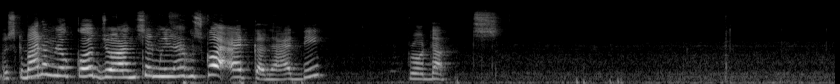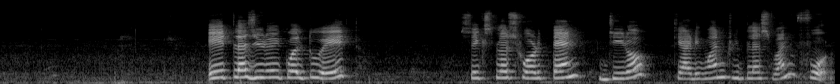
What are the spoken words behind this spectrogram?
उसके बाद हम लोग को जो आंसर मिला है, उसको ऐड करना है। Add the products eight plus zero equal to eight six plus four ten zero carry one three plus one four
